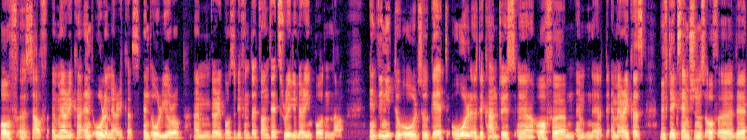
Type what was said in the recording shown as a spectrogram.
of uh, South America and all Americas and all Europe. I'm very positive in that one. That's really very important now. And we need to also get all uh, the countries uh, of um, uh, Americas with the exemptions of uh, the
